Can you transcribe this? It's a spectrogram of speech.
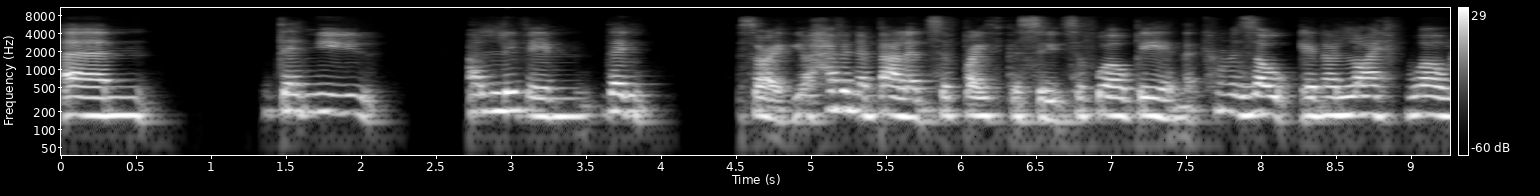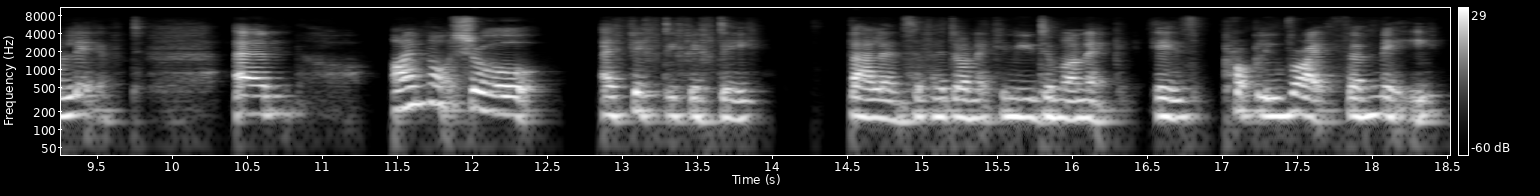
um, then you are living, then sorry, you're having a balance of both pursuits of well-being that can result in a life well lived. Um, I'm not sure a 50-50 balance of hedonic and eudaimonic is probably right for me.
